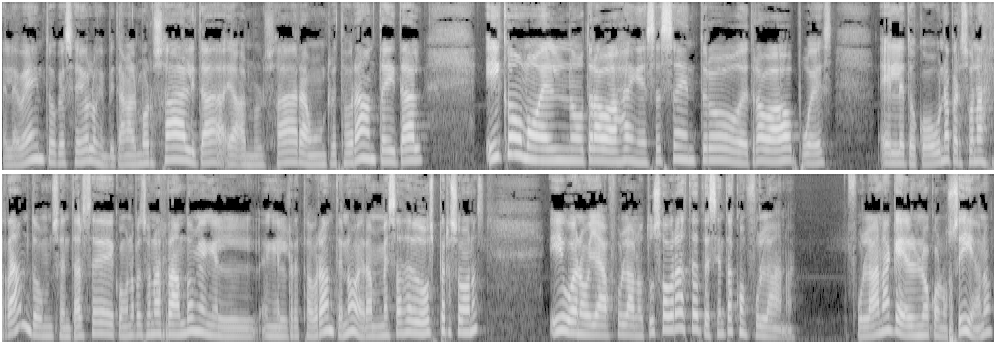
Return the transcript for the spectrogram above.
el evento, qué sé yo, los invitan a almorzar y tal, a almorzar a un restaurante y tal. Y como él no trabaja en ese centro de trabajo, pues él le tocó a una persona random, sentarse con una persona random en el, en el restaurante, ¿no? Eran mesas de dos personas. Y bueno, ya fulano, tú sobraste, te sientas con fulana. Fulana que él no conocía, ¿no?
